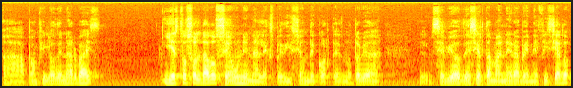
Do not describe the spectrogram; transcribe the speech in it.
a, a Panfilo de Narváez y estos soldados se unen a la expedición de Cortés, ¿no? Todavía eh, se vio de cierta manera beneficiado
